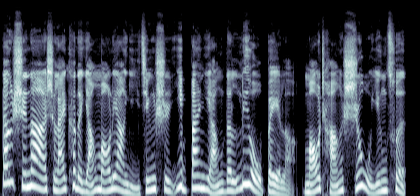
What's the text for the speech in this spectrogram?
当时呢，史莱克的羊毛量已经是一般羊的六倍了，毛长十五英寸。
